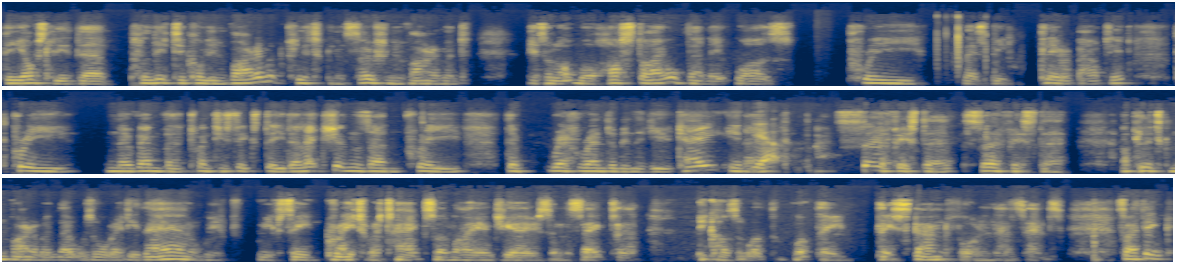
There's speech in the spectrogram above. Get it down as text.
the obviously the political environment, political and social environment is a lot more hostile than it was pre, let's be clear about it, pre November 2016 elections and pre the referendum in the UK, you know, yeah. surfaced a surfaced a, a, political environment that was already there. We've we've seen greater attacks on INGOs and the sector because of what what they they stand for in that sense. So I think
